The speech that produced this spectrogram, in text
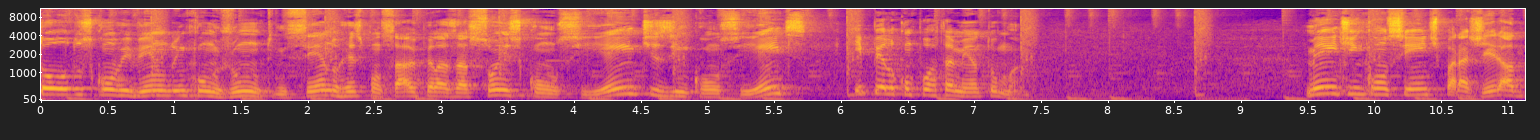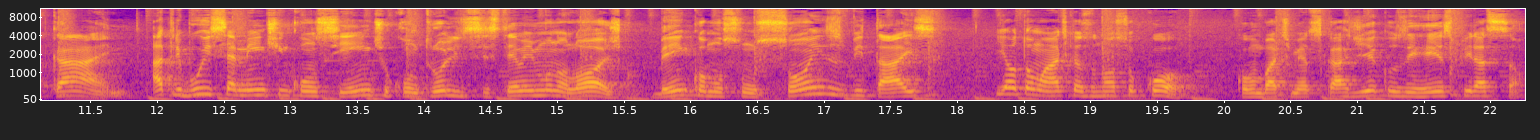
todos convivendo em conjunto, e sendo responsável pelas ações conscientes inconscientes e pelo comportamento humano. Mente inconsciente para Gerald Keim. Atribui-se à mente inconsciente o controle de sistema imunológico, bem como funções vitais e automáticas do nosso corpo, como batimentos cardíacos e respiração.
